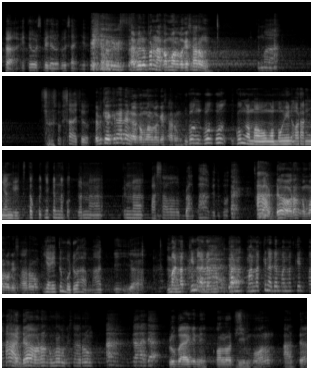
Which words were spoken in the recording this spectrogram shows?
Nah, itu harus beda urusan ya Tapi lu pernah ke mall pakai sarung? Itu mah su- susah cuy Tapi kira-kira ada nggak ke mall pakai sarung? gua gua gua gua nggak mau ngomongin orang yang gitu takutnya kena kena kena pasal berapa gitu gua Ada orang ke mall pakai sarung. ya itu bodoh amat Iya. Manekin ada man- manekin ada manekin manekin Ada orang ke mall pakai sarung. Ah, enggak ada. Lu bayangin nih, kalau di mall ada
